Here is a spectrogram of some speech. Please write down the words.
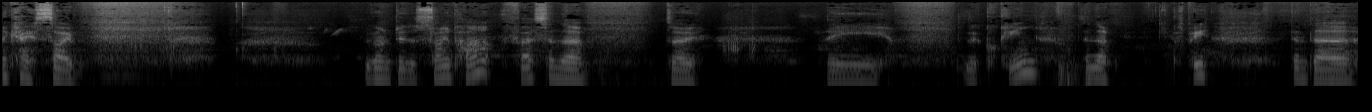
Okay, so we're going to do the sewing part first and the the the the cooking, then the recipe, then the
